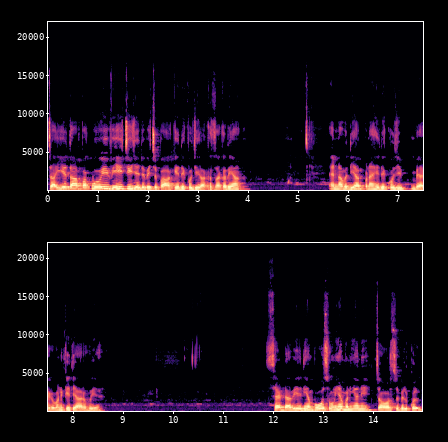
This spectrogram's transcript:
ਚਾਹੀਏ ਤਾਂ ਆਪਾਂ ਕੋਈ ਵੀ ਚੀਜ਼ ਇਹਦੇ ਵਿੱਚ ਪਾ ਕੇ ਦੇਖੋ ਜੀ, ਰੱਖ ਸਕਦੇ ਹਾਂ। ਇੰਨਾ ਵਧੀਆ ਆਪਣਾ ਇਹ ਦੇਖੋ ਜੀ, ਬੈਗ ਬਣ ਕੇ ਤਿਆਰ ਹੋਇਆ। ਸਾਈਡਾਂ ਵੀ ਇਹਦੀਆਂ ਬਹੁਤ ਸੋਹਣੀਆਂ ਬਣੀਆਂ ਨੇ, ਚੌਰਸ ਬਿਲਕੁਲ।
